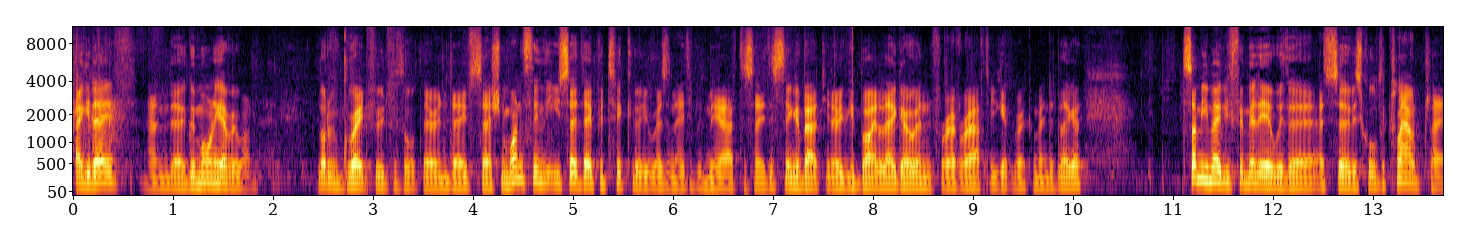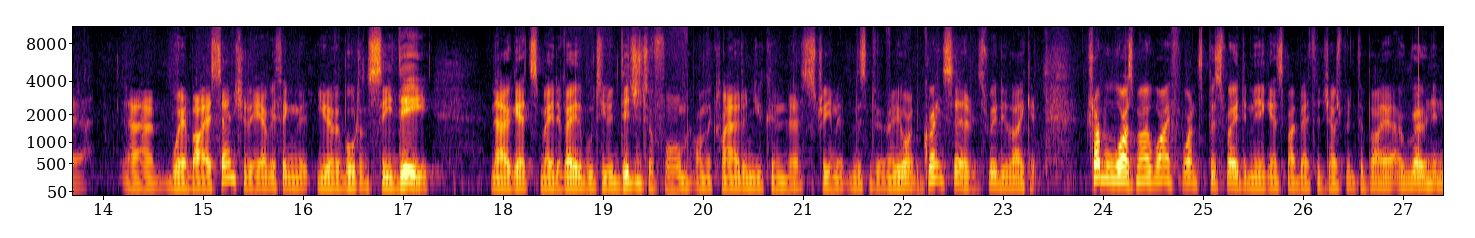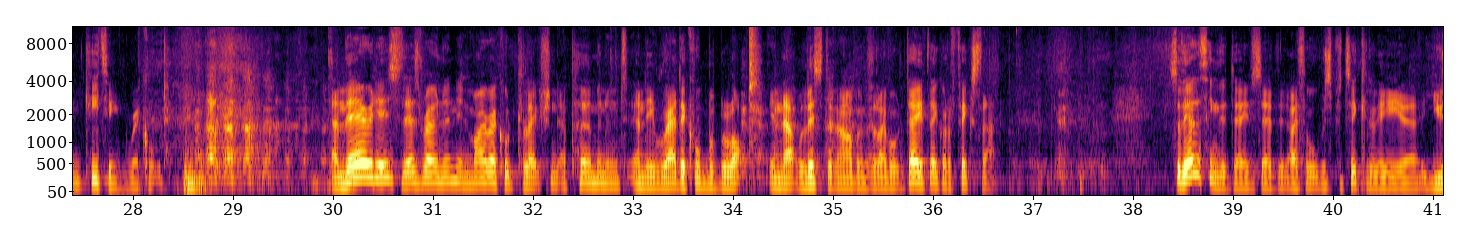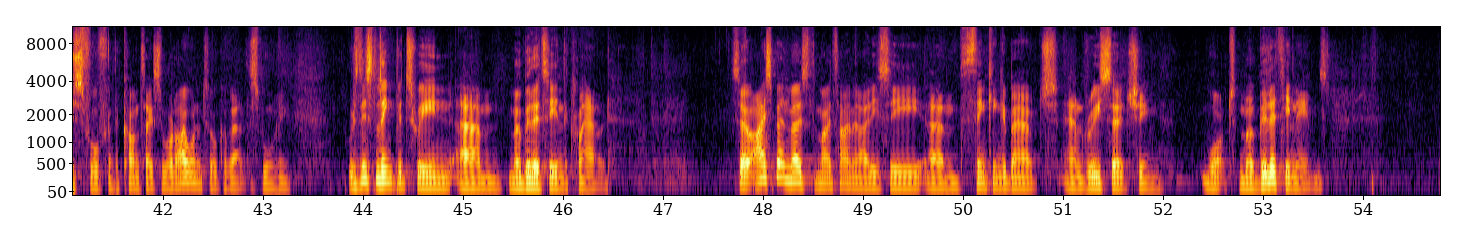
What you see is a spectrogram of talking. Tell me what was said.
Thank you, Dave, and uh, good morning, everyone. A lot of great food for thought there in Dave's session. One thing that you said, Dave, particularly resonated with me, I have to say. This thing about, you know, if you buy Lego and forever after you get recommended Lego. Some of you may be familiar with a, a service called the Cloud Player, uh, whereby essentially everything that you ever bought on CD now gets made available to you in digital form on the cloud, and you can uh, stream it and listen to it whenever you want. Great service, really like it. Trouble was, my wife once persuaded me against my better judgment to buy a Ronan Keating record. and there it is, there's Ronan in my record collection, a permanent and ineradicable blot in that list of albums that I bought. Dave, they've got to fix that. So, the other thing that Dave said that I thought was particularly uh, useful for the context of what I want to talk about this morning was this link between um, mobility and the cloud. So, I spend most of my time at IDC um, thinking about and researching what mobility means.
